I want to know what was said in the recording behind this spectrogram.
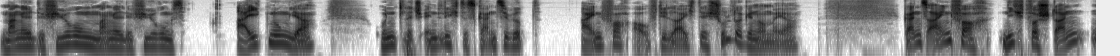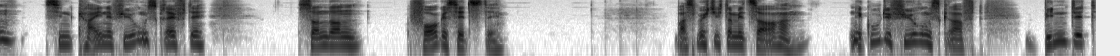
mangelnde Führung, mangelnde Führungseignung, ja. Und letztendlich das Ganze wird einfach auf die leichte Schulter genommen, ja. Ganz einfach, nicht verstanden sind keine Führungskräfte, sondern Vorgesetzte. Was möchte ich damit sagen? Eine gute Führungskraft bindet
